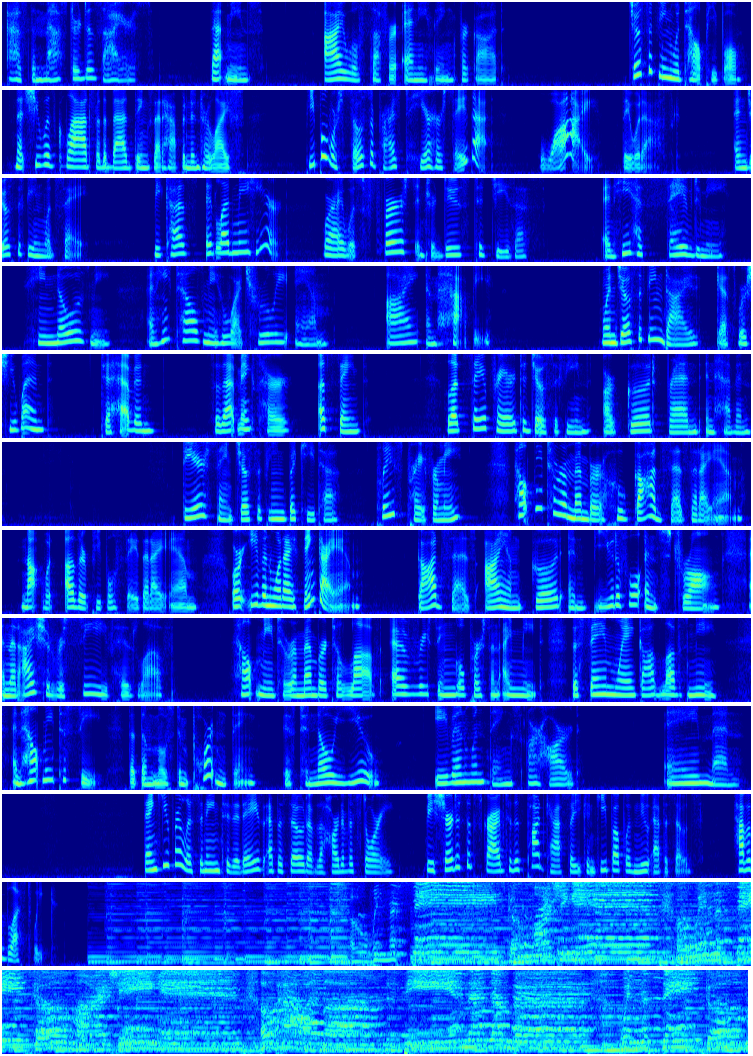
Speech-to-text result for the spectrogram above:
As the Master desires. That means, I will suffer anything for God. Josephine would tell people that she was glad for the bad things that happened in her life. People were so surprised to hear her say that. Why? They would ask. And Josephine would say, Because it led me here, where I was first introduced to Jesus. And he has saved me. He knows me and He tells me who I truly am. I am happy. When Josephine died, guess where she went? To heaven. So that makes her a saint. Let's say a prayer to Josephine, our good friend in heaven. Dear Saint Josephine Bakhita, please pray for me. Help me to remember who God says that I am not what other people say that I am, or even what I think I am. God says I am good and beautiful and strong, and that I should receive His love. Help me to remember to love every single person I meet the same way God loves me, and help me to see that the most important thing is to know you, even when things are hard. Amen. Thank you for listening to today's episode of The Heart of a Story. Be sure to subscribe to this podcast so you can keep up with new episodes. Have a blessed week. Oh, when the saints go marching in. Oh, when the saints go marching in. Oh, how I love to be in that number. When the saints go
